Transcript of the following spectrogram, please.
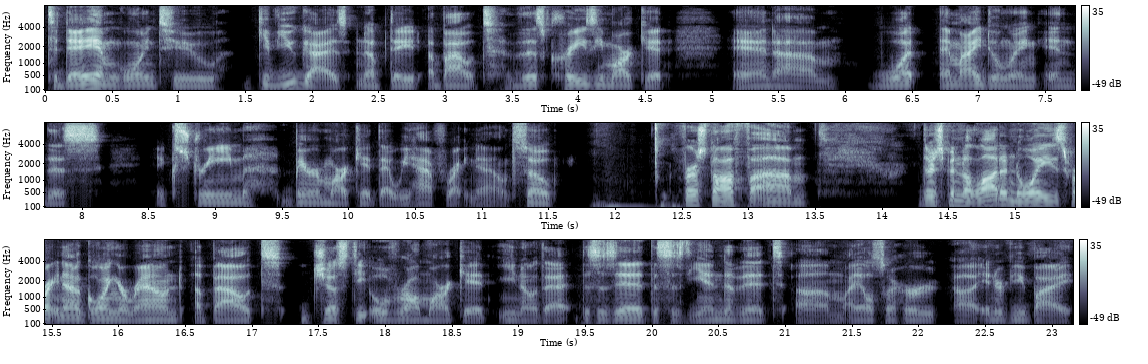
today I'm going to give you guys an update about this crazy market and um, what am I doing in this extreme bear market that we have right now. So, first off, um, there's been a lot of noise right now going around about just the overall market. You know that this is it, this is the end of it. Um, I also heard uh, interview by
